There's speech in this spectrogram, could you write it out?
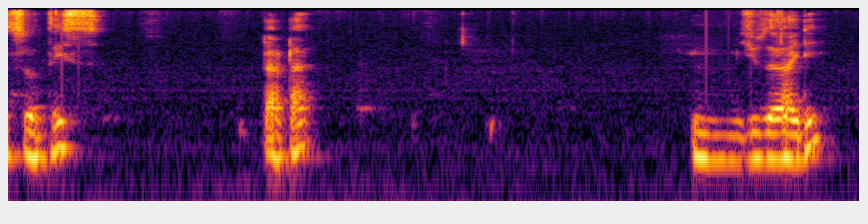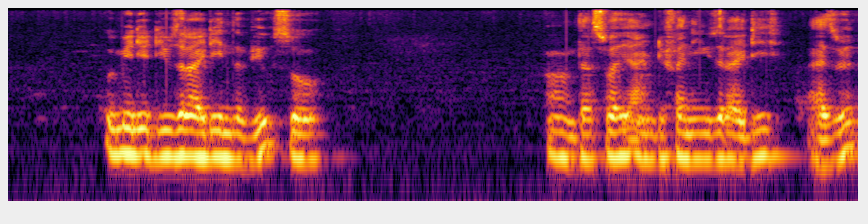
so this data um, user id we may need user id in the view so uh, that's why i'm defining user id as well.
